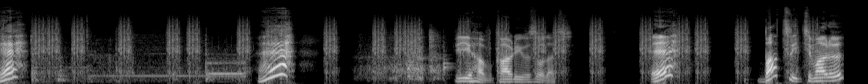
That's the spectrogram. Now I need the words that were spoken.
え？え ?We have カーリー嘘だし。え？バツ 10?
